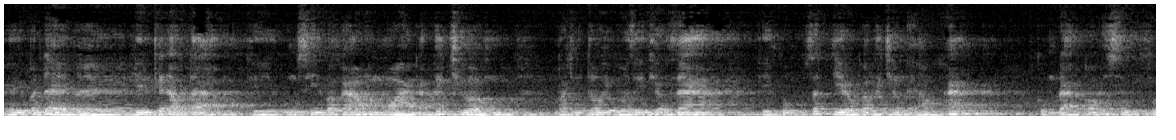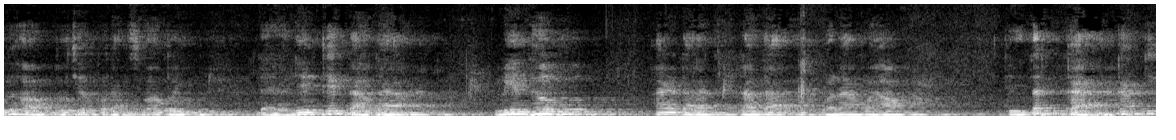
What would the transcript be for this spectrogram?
cái vấn đề về liên kết đào tạo thì cũng xin báo cáo là ngoài các cái trường mà chúng tôi vừa giới thiệu ra thì cũng rất nhiều các cái trường đại học khác cũng đã có cái sự phối hợp với trường cao đẳng sư hòa bình để liên kết đào tạo liên thông hay là đào tạo vừa làm vừa học. Thì tất cả các cái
